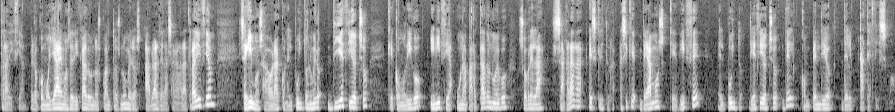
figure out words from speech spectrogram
Tradición. Pero como ya hemos dedicado unos cuantos números a hablar de la Sagrada Tradición, seguimos ahora con el punto número 18 que, como digo, inicia un apartado nuevo sobre la Sagrada Escritura. Así que veamos qué dice el punto 18 del compendio del Catecismo.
